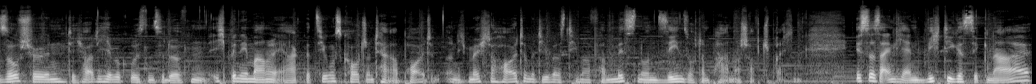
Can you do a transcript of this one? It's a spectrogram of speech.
So schön, dich heute hier begrüßen zu dürfen. Ich bin Emanuel Erk, Beziehungscoach und Therapeut und ich möchte heute mit dir über das Thema Vermissen und Sehnsucht in Partnerschaft sprechen. Ist das eigentlich ein wichtiges Signal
